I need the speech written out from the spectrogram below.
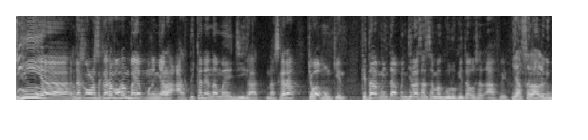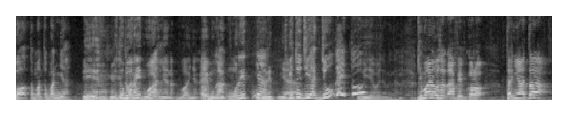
Iya. Nah kalau sekarang orang banyak menyalah artikan yang namanya jihad. Nah sekarang coba mungkin kita minta penjelasan sama guru kita Ustadz Afif. Yang selalu dibawa teman-temannya. Iya, Itu anak muridnya. buahnya, anak buahnya. Eh, bukan muridnya. Muridnya. Itu jihad juga itu. Oh iya benar-benar. Gimana Ustadz Afif kalau ternyata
